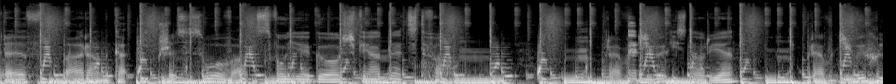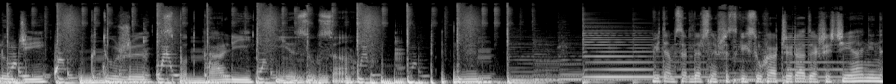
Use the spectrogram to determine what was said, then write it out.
krew baranka i przez słowa swojego świadectwa. Prawdziwe historie prawdziwych ludzi, którzy spotkali Jezusa. Witam serdecznie wszystkich słuchaczy Radia Chrześcijanin.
